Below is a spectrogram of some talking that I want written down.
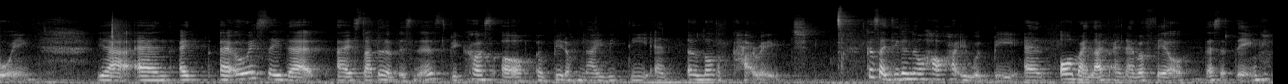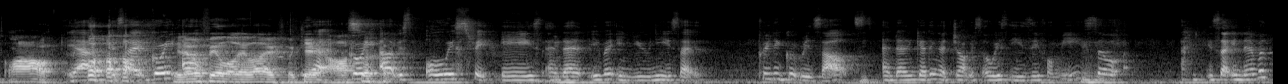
doing. Yeah, and I, I always say that I started a business because of a bit of naivety and a lot of courage. Because I didn't know how hard it would be, and all my life I never fail. That's the thing. Wow. Yeah, it's like growing you never up- fail all your life. Okay, yeah, awesome. growing up is always straight A's, and Mhm. then even in uni, it's like pretty good results, Mm. and then getting a job is always easy for me. Mhm. So it's like it never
